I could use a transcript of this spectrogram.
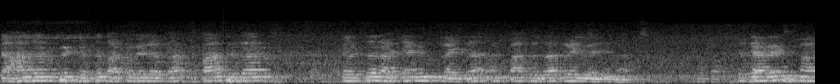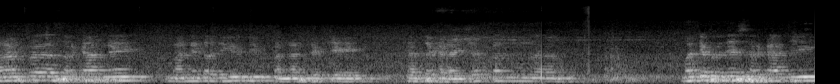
दहा हजार रुपये खर्च दाखवलेला होता. पाच हजार खर्च राज्याने उचलायचा आणि पाच हजार रेल्वे देणार तर त्यावेळेस महाराष्ट्र सरकारने मान्यता दिली होती पन्नास टक्के खर्च करायचं. पण मध्य प्रदेश सरकारची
